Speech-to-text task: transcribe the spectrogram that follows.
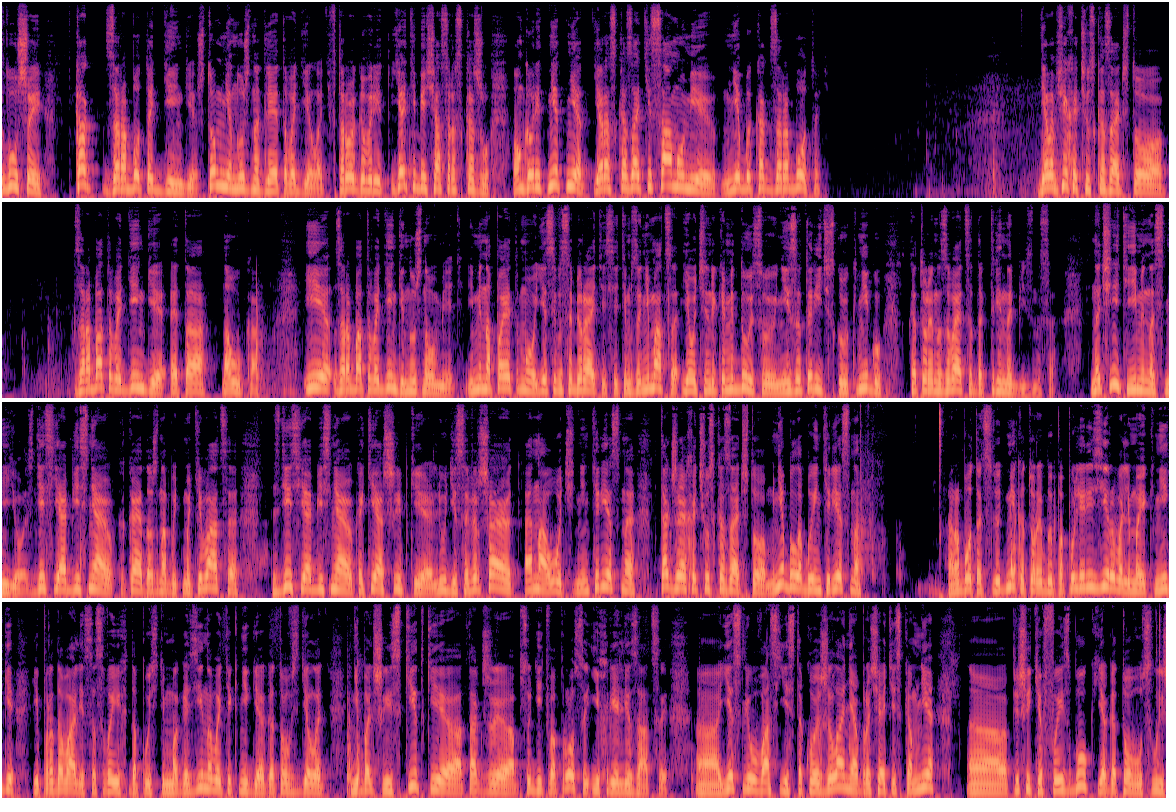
слушай, как заработать деньги? Что мне нужно для этого делать? Второй говорит, я тебе сейчас расскажу. Он говорит, нет, нет, я рассказать и сам умею. Мне бы как заработать. Я вообще хочу сказать, что зарабатывать деньги – это наука. И зарабатывать деньги нужно уметь. Именно поэтому, если вы собираетесь этим заниматься, я очень рекомендую свою неэзотерическую книгу, которая называется «Доктрина бизнеса». Начните именно с нее. Здесь я объясняю, какая должна быть мотивация. Здесь я объясняю, какие ошибки люди совершают. Она очень интересная. Также я хочу сказать, что мне было бы интересно работать с людьми, которые бы популяризировали мои книги и продавали со своих, допустим, магазинов эти книги. Я готов сделать небольшие скидки, а также обсудить вопросы их реализации. А, если у вас есть такое желание, обращайтесь ко мне, а, пишите в Facebook, я готов услышать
